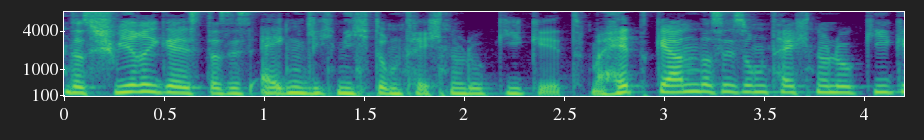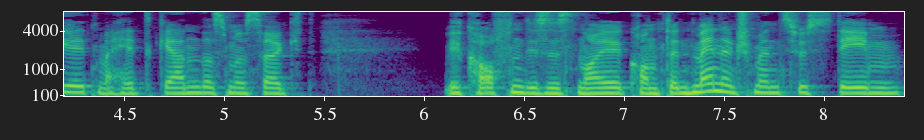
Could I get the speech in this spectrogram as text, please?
Das Schwierige ist, dass es eigentlich nicht um Technologie geht. Man hätte gern, dass es um Technologie geht. Man hätte gern, dass man sagt, wir kaufen dieses neue Content-Management-System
